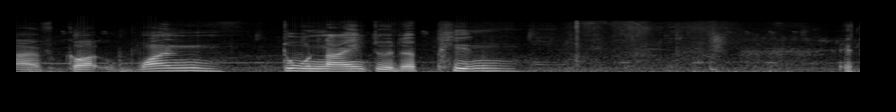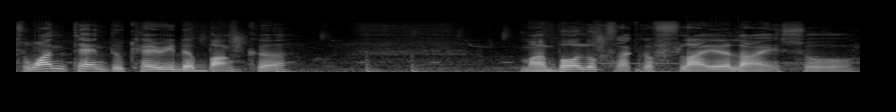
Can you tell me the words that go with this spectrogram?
I've got 129 to the pin. It's 110 to carry the bunker. My ball looks like a flyer line, so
